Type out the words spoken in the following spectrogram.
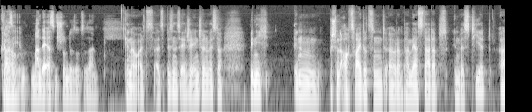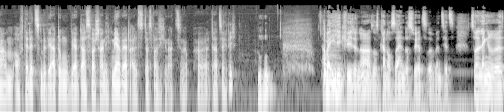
quasi genau. Mann der ersten Stunde sozusagen. Genau, als, als Business Angel Angel Investor bin ich in bestimmt auch zwei Dutzend äh, oder ein paar mehr Startups investiert. Ähm, auf der letzten Bewertung wäre das wahrscheinlich mehr wert als das, was ich in Aktien habe, äh, tatsächlich. Mhm. Aber um, illiquide, ne? Also es kann auch sein, dass du jetzt, äh, wenn es jetzt zu einer längeren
